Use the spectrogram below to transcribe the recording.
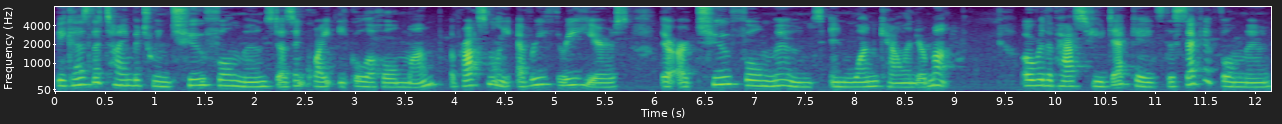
Because the time between two full moons doesn't quite equal a whole month, approximately every three years, there are two full moons in one calendar month. Over the past few decades, the second full moon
